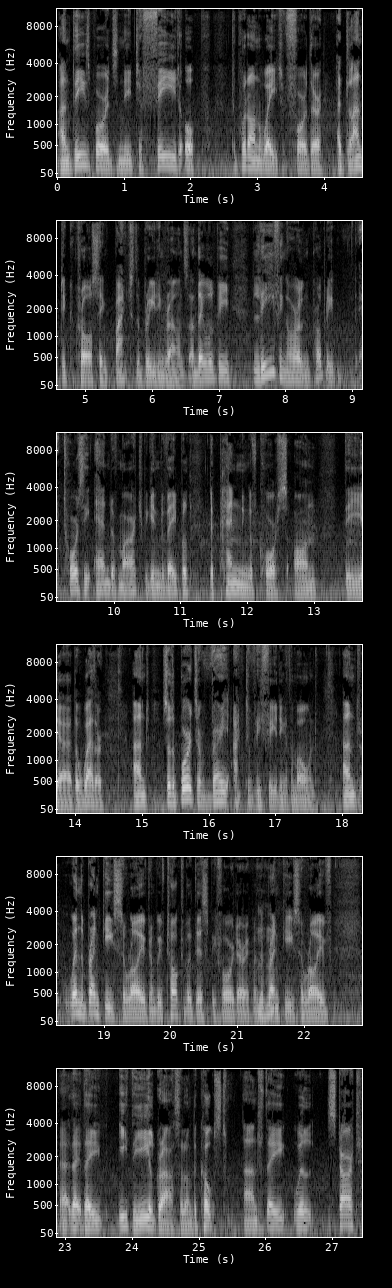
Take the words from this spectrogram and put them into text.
And these birds need to feed up to put on weight for their Atlantic crossing back to the breeding grounds. And they will be leaving Ireland probably towards the end of March, beginning of April, depending, of course, on the, uh, the weather. And so the birds are very actively feeding at the moment. And when the Brent geese arrived, and we've talked about this before, Derek, when the Brent geese arrive, uh, they, they eat the eelgrass along the coast and they will start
